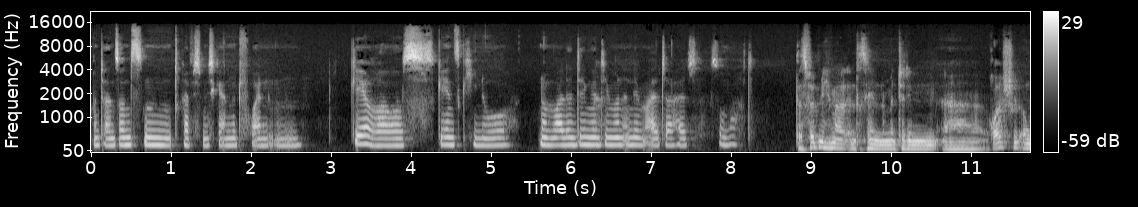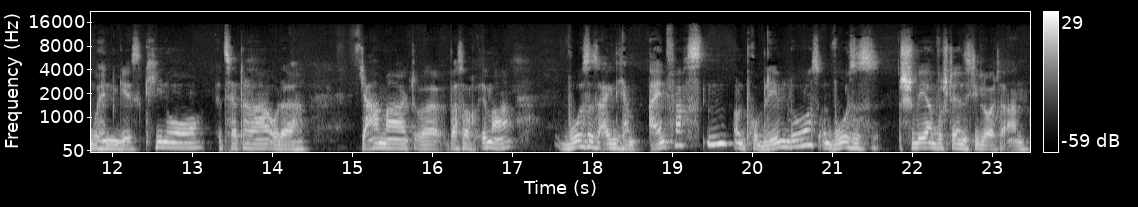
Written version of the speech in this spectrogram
Und ansonsten treffe ich mich gern mit Freunden, gehe raus, gehe ins Kino. Normale Dinge, die man in dem Alter halt so macht. Das würde mich mal interessieren, wenn du dem äh, Rollstuhl irgendwo hingehst, Kino etc. oder Jahrmarkt oder was auch immer wo ist es eigentlich am einfachsten und problemlos und wo ist es schwer und wo stellen sich die Leute an?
